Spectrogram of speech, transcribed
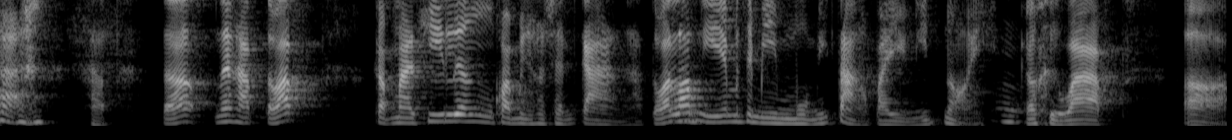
ค่ะ ครับ แล้วนะครับ แต่ว่ากลับมาที่เรื่องความเป็นชนชั้นกลางครับแต่ว่ารอบนี้มันจะมีมุมที่ต่างออกไปอยู่นิดหน่อยอืมก็คือว่า เอ่อ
